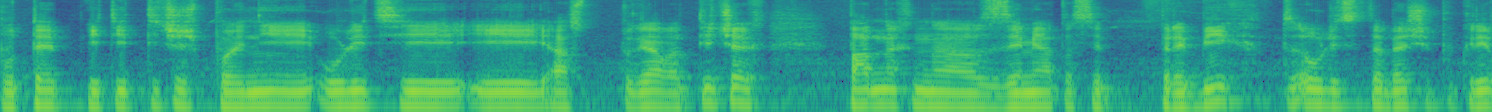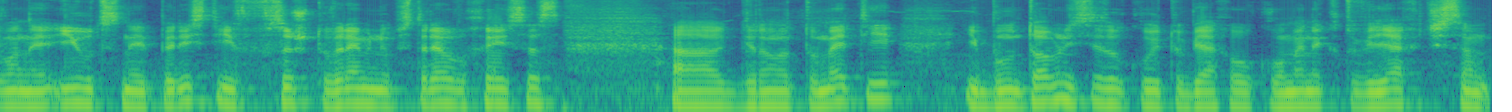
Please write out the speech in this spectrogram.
по теб и ти тичаш по едни улици и аз тогава тичах, паднах на земята, се пребих, улицата беше покривана и от снайперисти и в същото време ни обстрелваха и с а, гранатомети и бунтовниците, които бяха около мене, като видяха, че съм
